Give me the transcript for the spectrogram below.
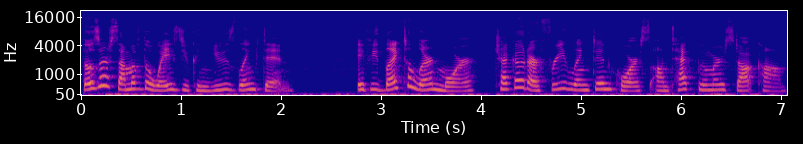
Those are some of the ways you can use LinkedIn. If you'd like to learn more, check out our free LinkedIn course on techboomers.com.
